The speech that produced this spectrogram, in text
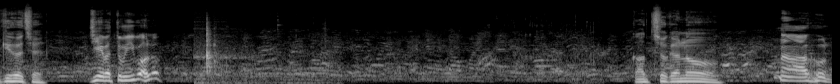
কি হয়েছে? জি এবার তুমি বলো। কাঁদছো কেন? না আগুন।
